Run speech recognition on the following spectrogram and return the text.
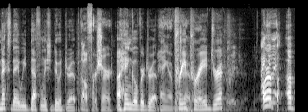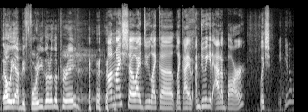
next day, we definitely should do a drip, Oh, for sure. a hangover drip, Hangover. Pre drip. parade drip. or I a, do it- a- oh yeah, before you go to the parade. on my show, I do like a like I, I'm doing it at a bar, which you know what?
